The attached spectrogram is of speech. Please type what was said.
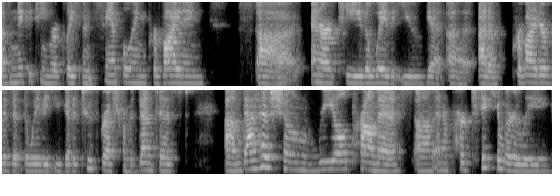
of nicotine replacement sampling, providing uh, NRT the way that you get a, at a provider visit, the way that you get a toothbrush from a dentist, um, that has shown real promise um, and particularly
